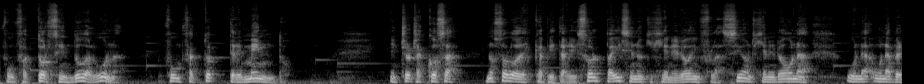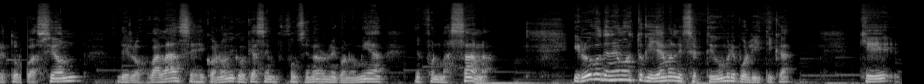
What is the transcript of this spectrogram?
Fue un factor sin duda alguna. Fue un factor tremendo. Entre otras cosas, no solo descapitalizó el país, sino que generó inflación, generó una, una, perturbación de los balances económicos que hacen funcionar una economía en forma sana. Y luego tenemos esto que llaman la incertidumbre política, que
